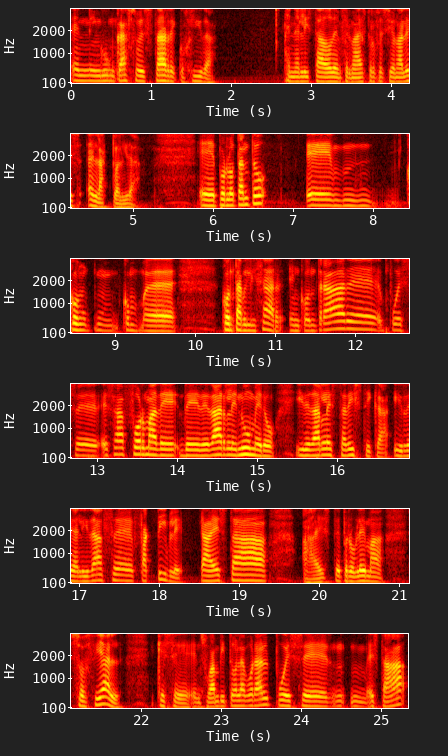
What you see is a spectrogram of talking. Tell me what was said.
en ningún caso está recogida en el listado de enfermedades profesionales en la actualidad. Eh, por lo tanto, em, eh, contabilizar, encontrar eh, pues esa forma de, darle número y de darle estadística y realidad factible a esta a este problema social que se en su ámbito laboral pues está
